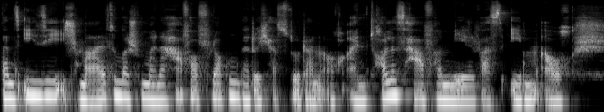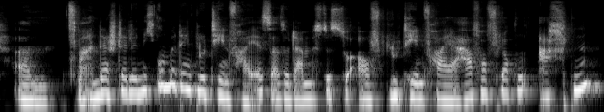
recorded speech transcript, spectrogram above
Ganz easy. Ich mal zum Beispiel meine Haferflocken. Dadurch hast du dann auch ein tolles Hafermehl, was eben auch ähm, zwar an der Stelle nicht unbedingt glutenfrei ist, also da müsstest du auf glutenfreie Haferflocken achten,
